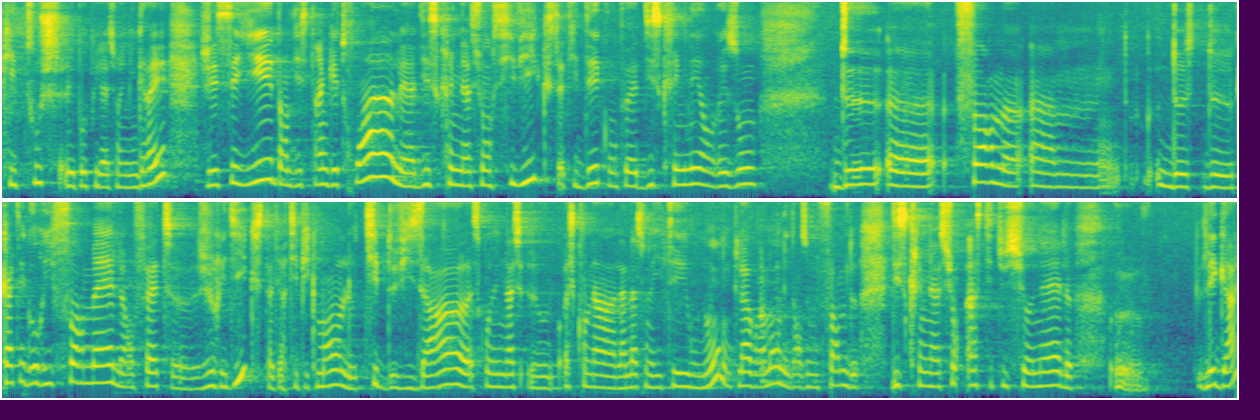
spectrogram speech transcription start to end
qui touchent les populations immigrées. J'ai essayé d'en distinguer trois. La discrimination civique, cette idée qu'on peut être discriminé en raison de euh, formes, de, catégories formelles en fait juridiques, c'est-à-dire typiquement le type de visa, est-ce qu'on est, est qu'on a la nationalité ou non. Donc là, vraiment, on est dans une forme de discrimination institutionnelle légale.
